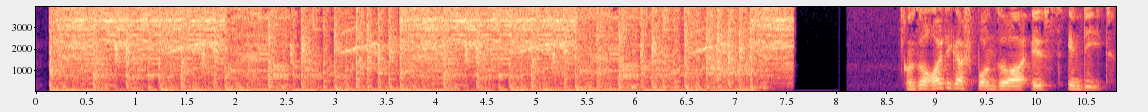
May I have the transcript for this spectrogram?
Unser heutiger Sponsor ist Indeed.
